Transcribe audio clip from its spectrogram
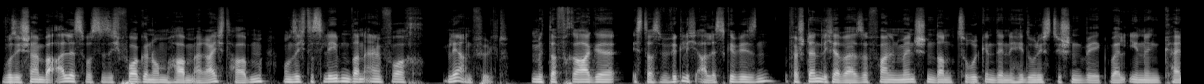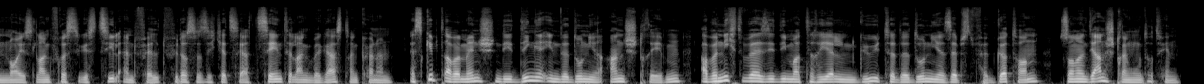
wo sie scheinbar alles, was sie sich vorgenommen haben, erreicht haben und sich das Leben dann einfach leer anfühlt. Mit der Frage, ist das wirklich alles gewesen? Verständlicherweise fallen Menschen dann zurück in den hedonistischen Weg, weil ihnen kein neues langfristiges Ziel einfällt, für das sie sich jetzt jahrzehntelang begeistern können. Es gibt aber Menschen, die Dinge in der Dunja anstreben, aber nicht, weil sie die materiellen Güter der Dunja selbst vergöttern, sondern die Anstrengung dorthin.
